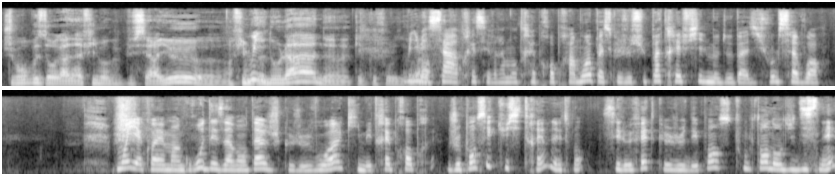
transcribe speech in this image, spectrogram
Je te propose de regarder un film un peu plus sérieux, euh, un film Oui. de Nolan, euh, quelque chose. Oui, voilà. mais ça, après, c'est vraiment très propre à moi parce que je suis pas très film de base, il faut le savoir. Moi, il y a quand même un gros désavantage que je vois qui m'est très propre. Je pensais que tu citerais, honnêtement. C'est le fait que je dépense tout le temps dans du Disney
